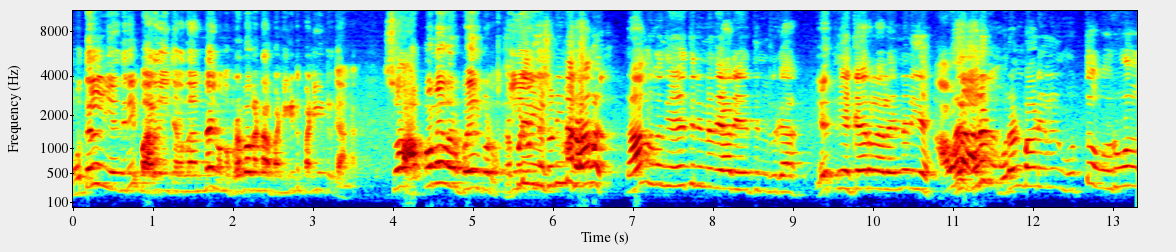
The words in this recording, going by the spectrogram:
முதல் எதிரி பாரதிய ஜனதான்னு தான் இவங்க பிரபகண்டா பண்ணிக்கிட்டு பண்ணிக்கிட்டு இருக்காங்க. சோ அப்பவே அவர் போயிருக்கணும் அப்படி நீங்க சொன்னீங்கன்னா ராகுல் ராகுல் காந்தி எழுத்து நின்னது யாரு? எழுத்து நின்று இருக்கா நீங்க கேரளால என்ன நீங்க? அவங்க முரண்பாடுகளின் மொத்த உருவம்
